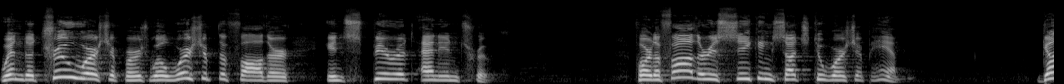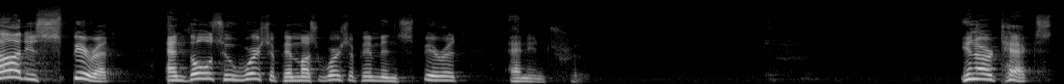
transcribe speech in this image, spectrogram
when the true worshipers will worship the Father in spirit and in truth. For the Father is seeking such to worship him. God is spirit, and those who worship him must worship him in spirit and in truth. In our text,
